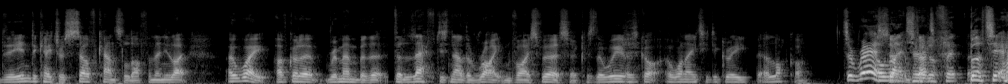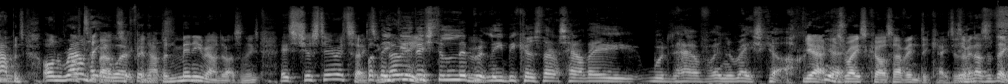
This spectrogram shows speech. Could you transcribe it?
the indicator is self-cancelled off, and then you're like. Oh wait! I've got to remember that the left is now the right and vice versa because the wheel has got a 180 degree bit of lock on. It's a rare Oh, right, so flip. but it Mhm. happens on I'll take your roundabouts. It for it, can happen, mini roundabouts and things. It's just irritating. But they No do need. this deliberately because that's how they would have in a race car. Yeah, because race cars have indicators. I mean, that's the thing.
